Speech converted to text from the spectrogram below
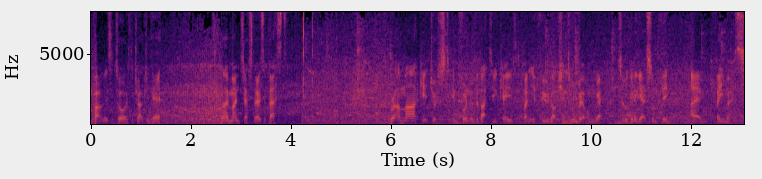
Apparently it's a tourist attraction here. Not in Manchester, it's a pest. We're at a market just in front of the Batu Caves. There's plenty of food options. We're a bit hungry, so we're going to get something um, famous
